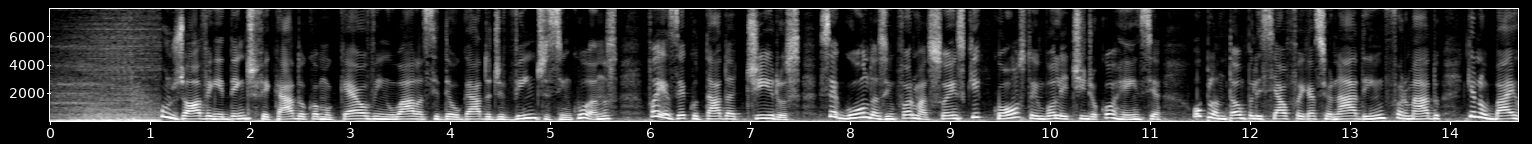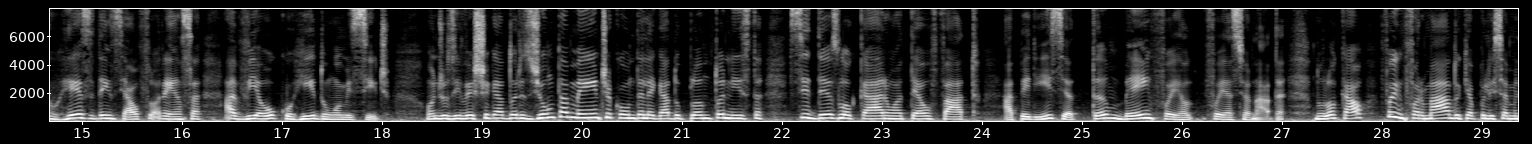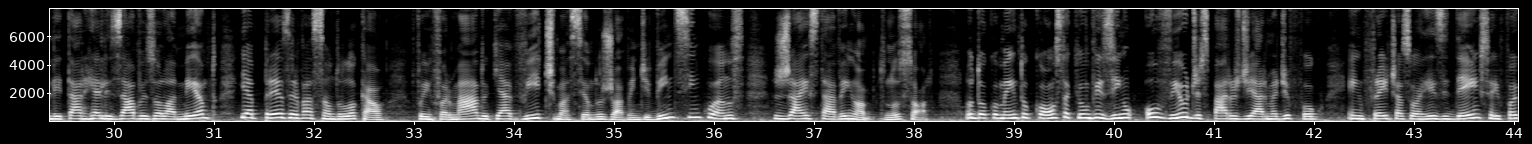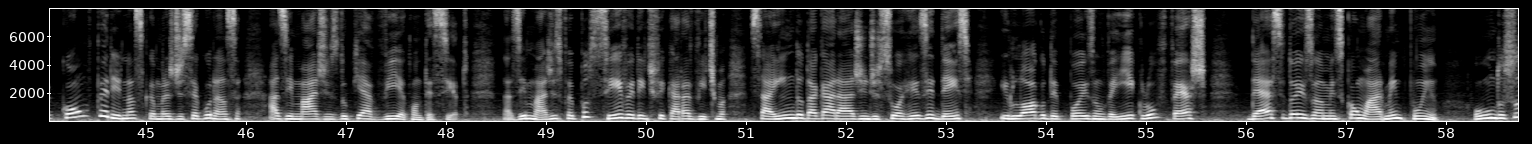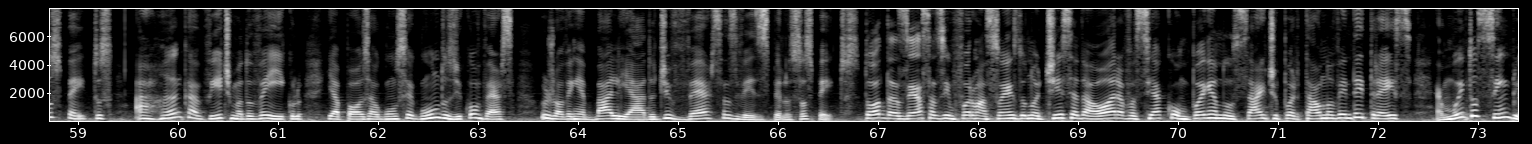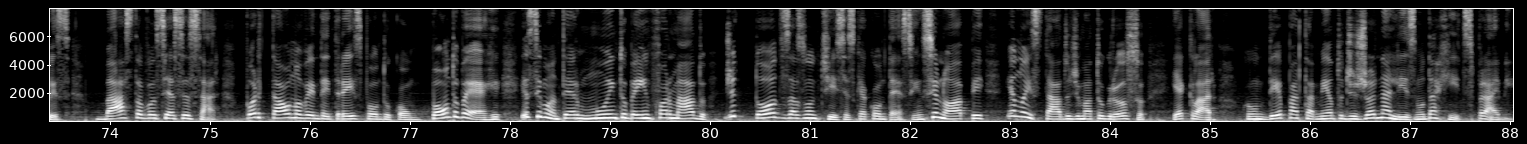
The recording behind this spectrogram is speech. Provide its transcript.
Um jovem identificado como Kelvin Wallace Delgado, de 25 anos, foi executado a tiros, segundo as informações que constam em boletim de ocorrência. O plantão policial foi acionado e informado que no bairro residencial Florença havia ocorrido um homicídio, onde os investigadores, juntamente com o delegado plantonista, se deslocaram até o fato. A perícia também foi, foi acionada. No local, foi informado que a Polícia Militar realizava o isolamento e a preservação do local. Foi informado que a vítima, sendo jovem de 25 anos, já estava em óbito no solo. No documento consta que um vizinho ouviu disparos de arma de fogo em frente à sua residência e foi conferir nas câmeras de segurança as imagens do que havia acontecido. Nas imagens foi possível identificar a vítima saindo da garagem de sua residência e logo depois um veículo fecha desce dois homens com arma em punho. Um dos suspeitos arranca a vítima do veículo e, após alguns segundos de conversa, o jovem é baleado diversas vezes pelos suspeitos. Todas essas informações do Notícia da Hora você acompanha no site Portal 93. É muito simples, basta você acessar portal93.com.br e se manter muito bem informado de todas as notícias que acontecem em Sinop e no estado de Mato Grosso. E, é claro, com o Departamento de Jornalismo da Hits Prime.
